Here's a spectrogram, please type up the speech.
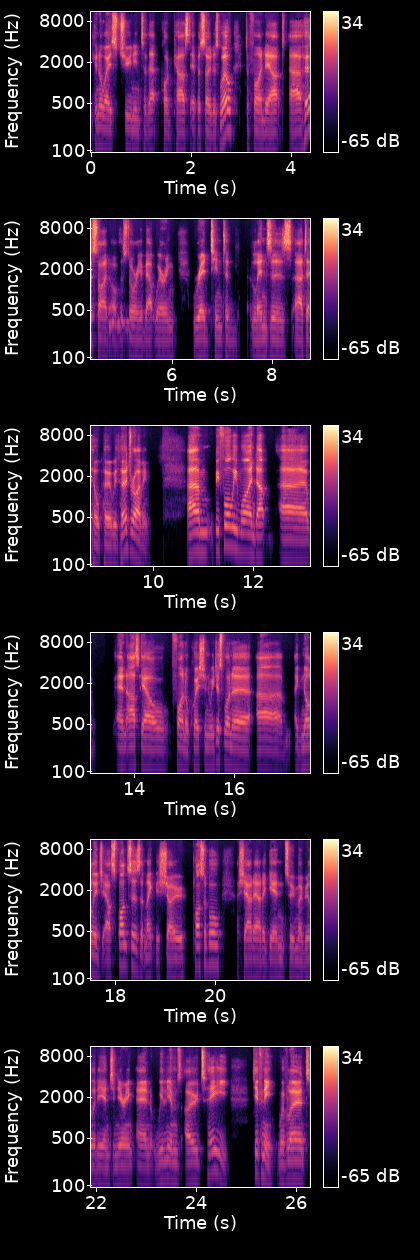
you can always tune into that podcast episode as well to find out uh, her side of the story about wearing red tinted lenses uh, to help her with her driving. Um, before we wind up uh, and ask our final question, we just want to uh, acknowledge our sponsors that make this show possible. A shout out again to Mobility Engineering and Williams OT. Tiffany, we've learned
